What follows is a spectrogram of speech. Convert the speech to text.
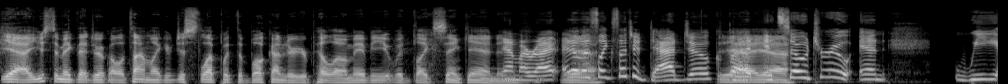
yeah, I used to make that joke all the time. Like, if you just slept with the book under your pillow, maybe it would like sink in. And, Am I right? I know yeah. that's like such a dad joke, Yeah, but yeah. it's so true. And we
